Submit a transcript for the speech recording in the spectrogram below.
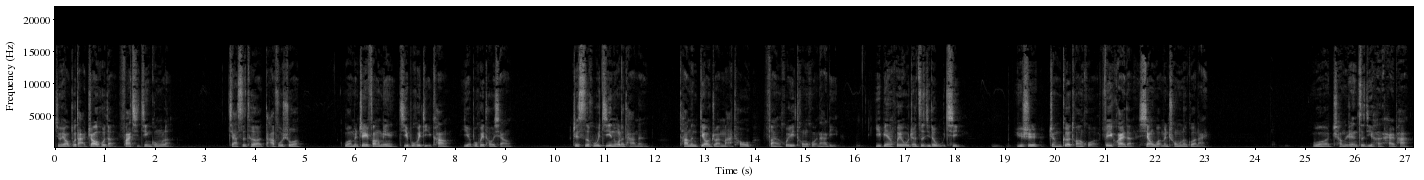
就要不打招呼的发起进攻了。贾斯特答复说：“我们这方面既不会抵抗，也不会投降。”这似乎激怒了他们。他们调转马头返回同伙那里，一边挥舞着自己的武器。于是，整个团伙飞快地向我们冲了过来。我承认自己很害怕，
